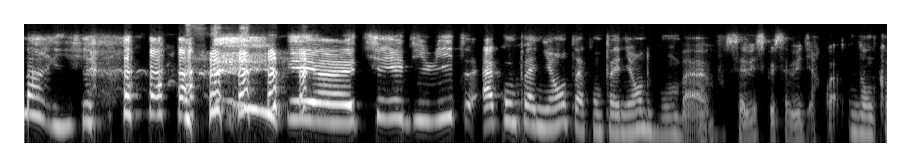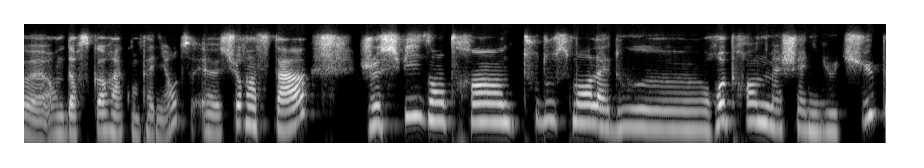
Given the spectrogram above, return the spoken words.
Marie. Et euh, tiré du 8, accompagnante. Accompagnante, bon, bah, vous savez ce que ça veut dire, quoi. Donc, underscore accompagnante. sur Insta, je suis en train tout doucement là, de reprendre ma chaîne YouTube.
